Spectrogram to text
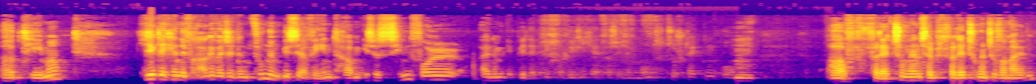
äh, Thema. Hier gleich eine Frage, weil Sie den Zungenbiss erwähnt haben. Ist es sinnvoll, einem Epileptiker wirklich etwas in den Mund zu stecken, um äh, Verletzungen, Selbstverletzungen zu vermeiden?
